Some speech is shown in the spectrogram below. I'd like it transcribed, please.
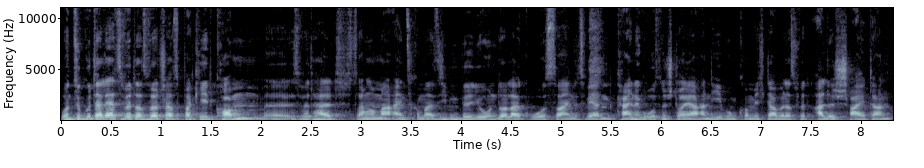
und zu guter Letzt wird das Wirtschaftspaket kommen. Äh, es wird halt, sagen wir mal, 1,7 Billionen Dollar groß sein. Es werden keine großen Steueranhebungen kommen. Ich glaube, das wird alles scheitern.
